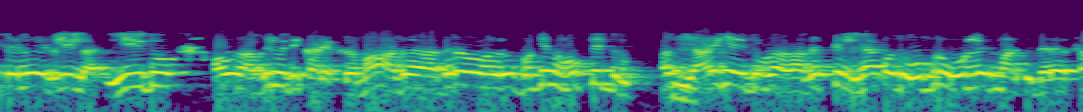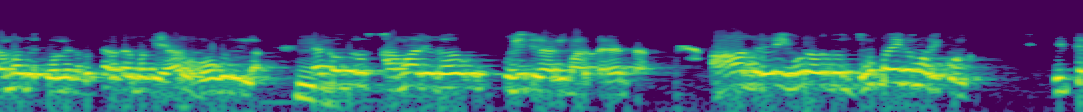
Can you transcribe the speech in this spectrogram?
ತಲೆ ಇರ್ಲಿಲ್ಲ ಇರಲಿಲ್ಲ. ಇದು ಅವರ ಅಭಿವೃದ್ಧಿ ಕಾರ್ಯಕ್ರಮ. ಅದ ಅದರ ಬಗ್ಗೆ ಹೋಗ್ತಿದ್ರು. ಅದು ಯಾರಿಗೆ ಇದು ಅಗತ್ಯ ಇಲ್ಲ. ಯಾಕಂದ್ರೆ ಒಬ್ರು ಒಳ್ಳೇದು ಮಾಡ್ತಿದ್ದಾರೆ. ಸಮಾಜಕ್ಕೆ ಒಳ್ಳೇದು ಮಾಡ್ತಾರೆ. ಅದ್ರ ಬಗ್ಗೆ ಯಾರು ಹೋಗುದಿಲ್ಲ. ಯಾಕಂದ್ರೆ ಸಮಾಜದ ಉಳಿತಿಗಾಗಿ ಮಾಡ್ತಾರೆ ಅಂತ. ಆದ್ರೆ ಇವರು ಅದು ದುರುಪಯೋಗ ಮಾಡಿಕೊಂಡು. ಇಷ್ಟು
